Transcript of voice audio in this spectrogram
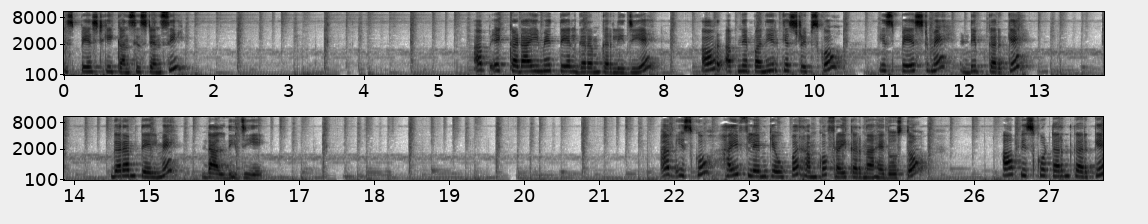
इस पेस्ट की कंसिस्टेंसी अब एक कढ़ाई में तेल गरम कर लीजिए और अपने पनीर के स्ट्रिप्स को इस पेस्ट में डिप करके गरम तेल में डाल दीजिए। अब इसको हाई फ्लेम के ऊपर हमको फ्राई करना है दोस्तों। आप इसको टर्न करके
